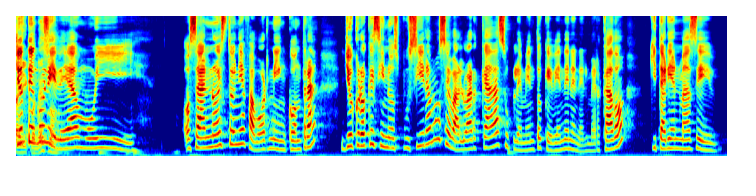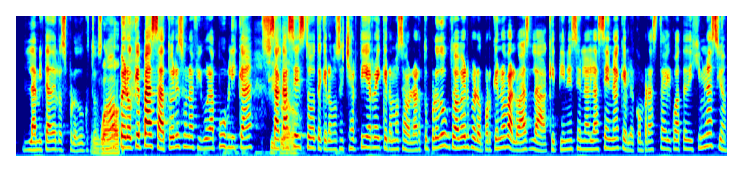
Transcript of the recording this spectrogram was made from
yo tengo una eso. idea muy... O sea, no estoy ni a favor ni en contra. Yo creo que si nos pusiéramos a evaluar cada suplemento que venden en el mercado, quitarían más de la mitad de los productos, ¿no? Pero ¿qué pasa? Tú eres una figura pública, Sí, sacas claro. esto, te queremos echar tierra y queremos evaluar tu producto. A ver, pero ¿por qué no evalúas la que tienes en la alacena que le compraste al guate de gimnasio?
